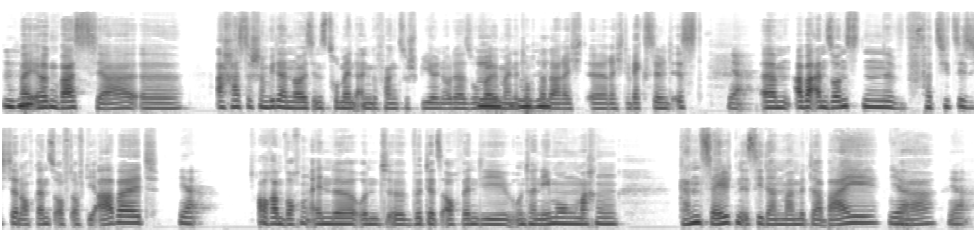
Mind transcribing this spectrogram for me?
Mhm. bei irgendwas, ja, äh, ach, hast du schon wieder ein neues Instrument angefangen zu spielen oder so, weil Mhm, meine Tochter mhm. da recht, äh, recht wechselnd ist. ja. Ähm, aber ansonsten verzieht sie sich dann auch ganz oft auf die Arbeit, Ja. auch am Wochenende und äh, wird jetzt auch, wenn die Unternehmungen machen, ganz selten ist sie dann mal mit dabei. Ja. ja. Ja.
